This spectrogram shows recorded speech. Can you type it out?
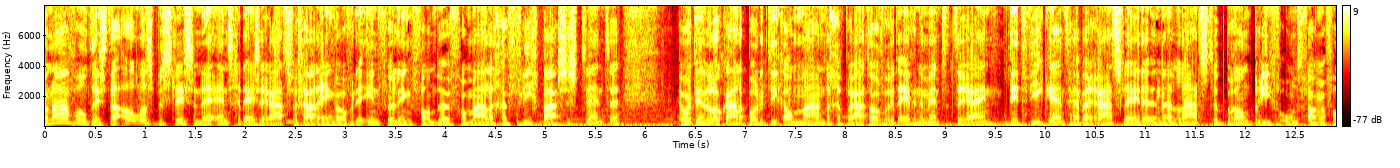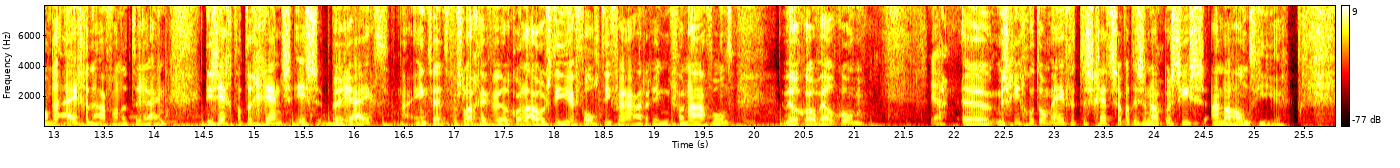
Vanavond is de allesbeslissende Enschedeze raadsvergadering over de invulling van de voormalige vliegbasis Twente. Er wordt in de lokale politiek al maanden gepraat over het evenemententerrein. Dit weekend hebben raadsleden een eh, laatste brandbrief ontvangen van de eigenaar van het terrein. Die zegt dat de grens is bereikt. Nou, 120-verslaggever Wilco Lauwers die eh, volgt die vergadering vanavond. Wilco, welkom. Ja. Uh, misschien goed om even te schetsen, wat is er nou precies aan de hand hier?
